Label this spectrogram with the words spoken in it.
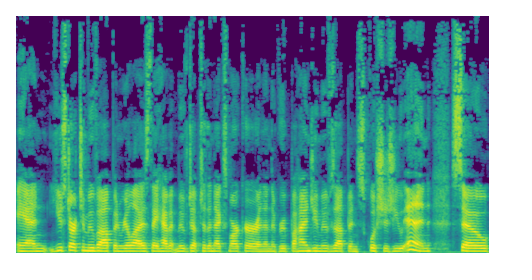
and you start to move up and realize they haven't moved up to the next marker, and then the group behind you moves up and squishes you in. So,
